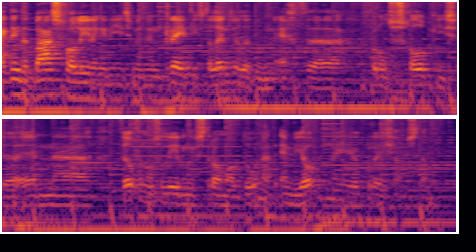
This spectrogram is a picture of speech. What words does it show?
Ik denk dat basisschoolleerlingen die iets met hun creatief talent willen doen, echt uh, voor onze school kiezen. En uh, veel van onze leerlingen stromen ook door naar het MBO van het mediocollege Amsterdam.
